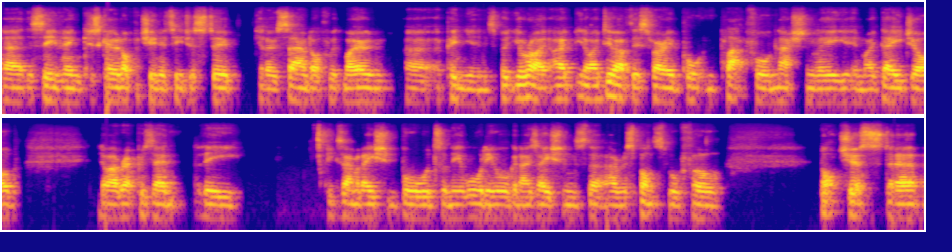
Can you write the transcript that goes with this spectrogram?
uh, this evening. Just get an opportunity just to you know sound off with my own uh, opinions. But you're right, I you know I do have this very important platform nationally in my day job. You know, I represent the examination boards and the awarding organisations that are responsible for not just uh,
